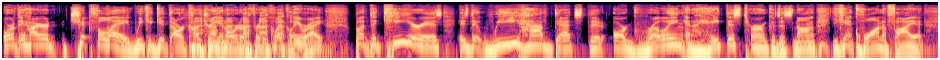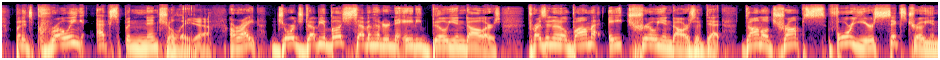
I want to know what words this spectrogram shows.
or if they hired Chick Fil A, we could get our country in order pretty quickly, right? But the key here is is that we have debts that are growing, and I hate this term because it's not you can't quantify it, but it's growing exponentially. Yeah. All right. George W. Bush, $780 billion. President Obama, $8 trillion of debt. Donald Trump, four years, $6 trillion.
